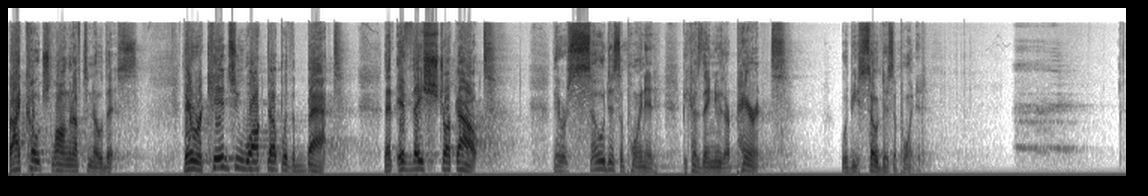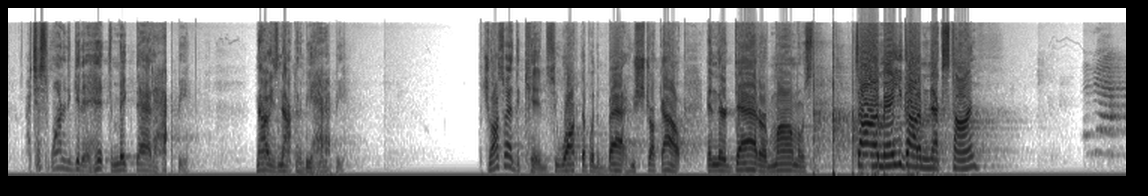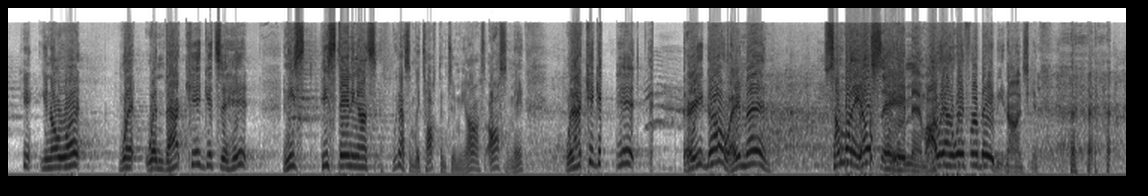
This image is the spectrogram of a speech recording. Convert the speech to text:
But I coached long enough to know this. There were kids who walked up with a bat that if they struck out, they were so disappointed because they knew their parents would be so disappointed. I just wanted to get a hit to make dad happy. Now he's not going to be happy. But you also had the kids who walked up with a bat who struck out, and their dad or mom was, right, man, you got him next time. You know what? When, when that kid gets a hit, and he's, he's standing on, we got somebody talking to me. Awesome, man. When that kid gets hit, there you go. Amen. Somebody else say amen. Why we on to wait for a baby? No, I'm just kidding.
